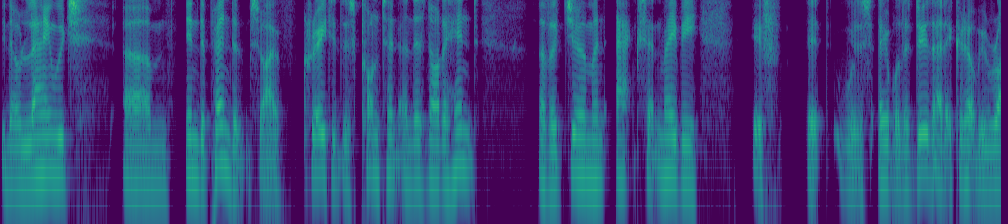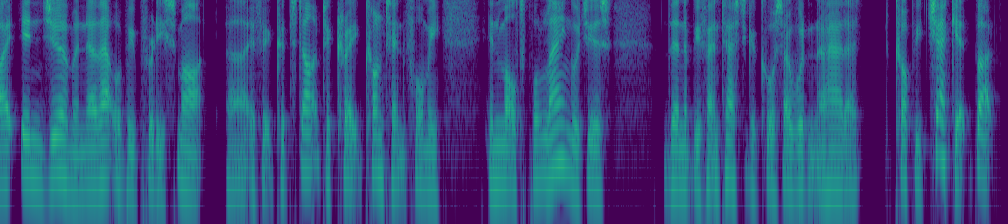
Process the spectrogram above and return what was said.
you know, language um, independent. So I've created this content, and there's not a hint of a German accent. Maybe if it was able to do that, it could help me write in German. Now, that would be pretty smart. Uh, if it could start to create content for me in multiple languages, then it'd be fantastic. Of course, I wouldn't know how to copy check it. But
